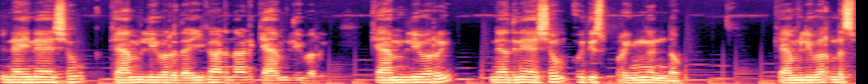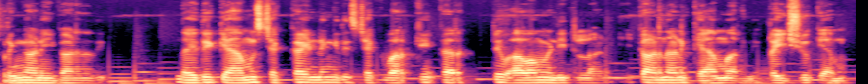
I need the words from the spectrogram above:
പിന്നെ അതിന് ശേഷം ക്യാം ലിവർ ഈ കാണുന്നതാണ് ക്യാം ലിവർ ക്യാം ലിവർ പിന്നെ അതിനുശേഷം ഒരു സ്പ്രിങ് ഉണ്ടാവും. ക്യാം ലിവറിന്റെ സ്പ്രിങ് ആണ് ഈ കാണുന്നത്. അതായത് ക്യാം സ്റ്റെക്ക് ആയിട്ടുണ്ടെങ്കിൽ സ്റ്റെക്ക് വർക്ക് കറക്റ്റ് ആവാൻ വേണ്ടിയിട്ടുള്ളതാണ്. ഈ കാണുന്നതാണ് ക്യാം പറയുന്നത്. ബ്രേക്ക് ഷൂ ക്യാം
